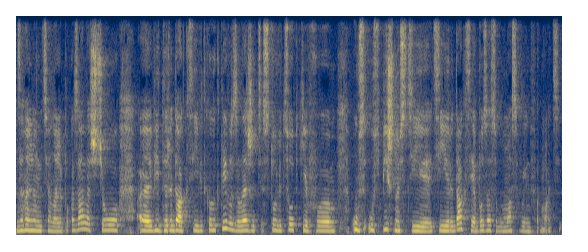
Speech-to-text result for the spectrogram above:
загальнонаціонально показала, що е, від редакції, від колективу залежить 100% е, успішності цієї редакції або засобу масової інформації.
